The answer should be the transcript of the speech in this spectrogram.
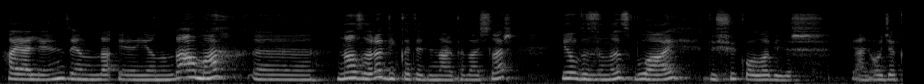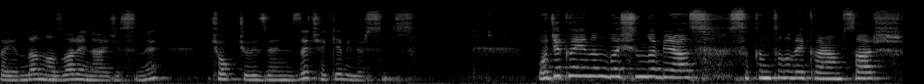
Hayalleriniz yanında e, yanında ama e, nazara dikkat edin arkadaşlar. Yıldızınız bu ay düşük olabilir. Yani Ocak ayında nazar enerjisini çokça üzerinize çekebilirsiniz. Ocak ayının başında biraz sıkıntılı ve karamsar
